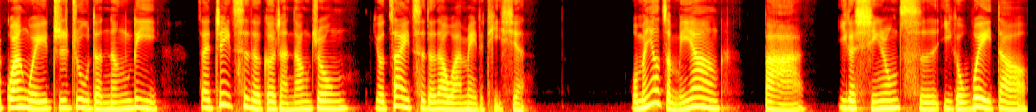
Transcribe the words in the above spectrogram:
官为支柱的能力，在这次的个展当中，又再一次得到完美的体现。我们要怎么样把一个形容词、一个味道，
